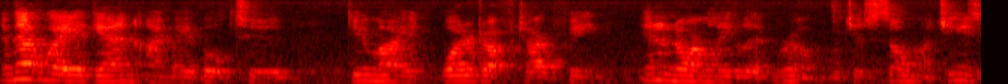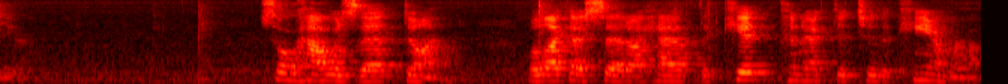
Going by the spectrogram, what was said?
And that way, again, I'm able to do my water drop photography in a normally lit room, which is so much easier. So how is that done? Well, like I said, I have the kit connected to the camera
